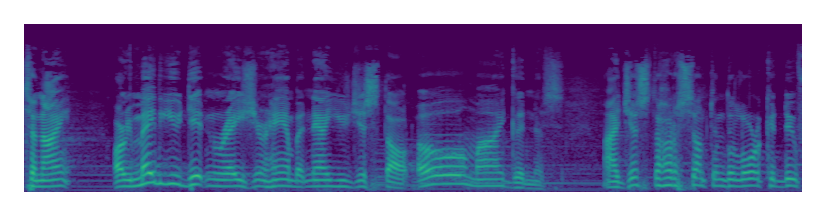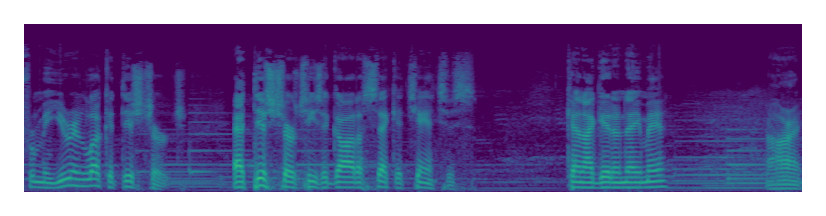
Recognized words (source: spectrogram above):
tonight, or maybe you didn't raise your hand, but now you just thought, oh my goodness. I just thought of something the Lord could do for me. You're in luck at this church. At this church, He's a God of second chances. Can I get an amen? All right.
